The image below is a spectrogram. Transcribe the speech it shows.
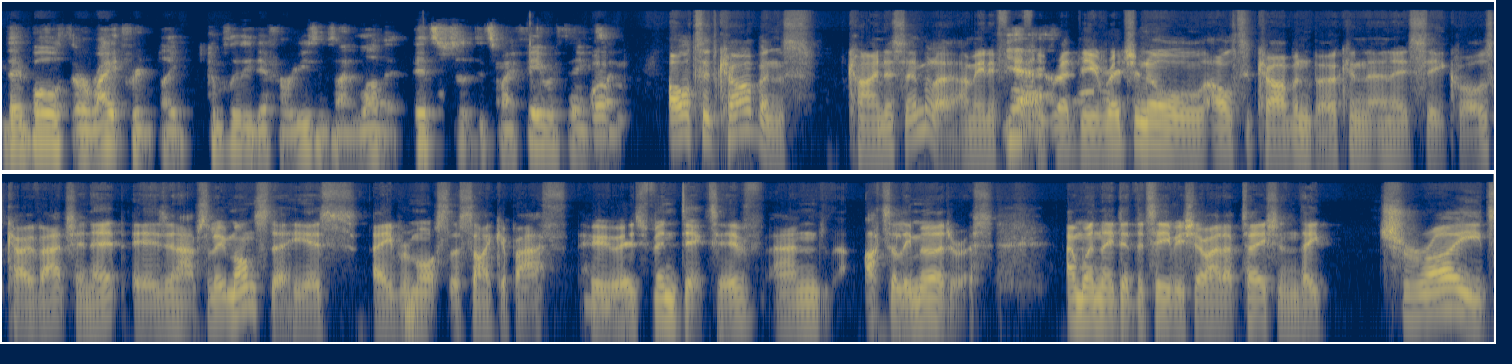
they're both are right for like completely different reasons. I love it. It's it's my favorite thing. Well, like, Altered Carbon's kind of similar. I mean, if Yeah. you read the original Altered Carbon book and, and its sequels, Kovac in it is an absolute monster. He is a mm-hmm. remorseless psychopath who mm-hmm. is vindictive and utterly murderous. And when they did the TV show adaptation, they tried.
